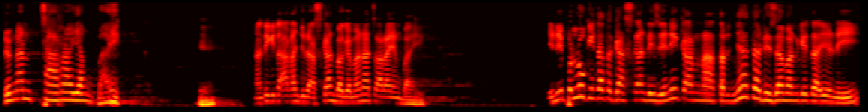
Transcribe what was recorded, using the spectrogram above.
dengan cara yang baik. Nanti kita akan jelaskan bagaimana cara yang baik. Ini perlu kita tegaskan di sini karena ternyata di zaman kita ini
